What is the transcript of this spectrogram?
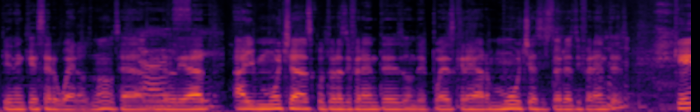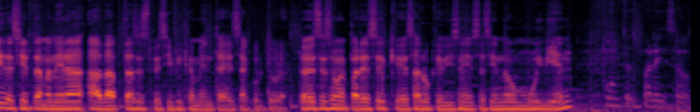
tienen que ser güeros, ¿no? O sea, Ah, en realidad sí. hay muchas culturas diferentes donde puedes crear muchas historias diferentes que de cierta manera adaptas específicamente a esa cultura. Entonces eso me parece que es algo que Disney está haciendo muy bien Puntos por eso.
